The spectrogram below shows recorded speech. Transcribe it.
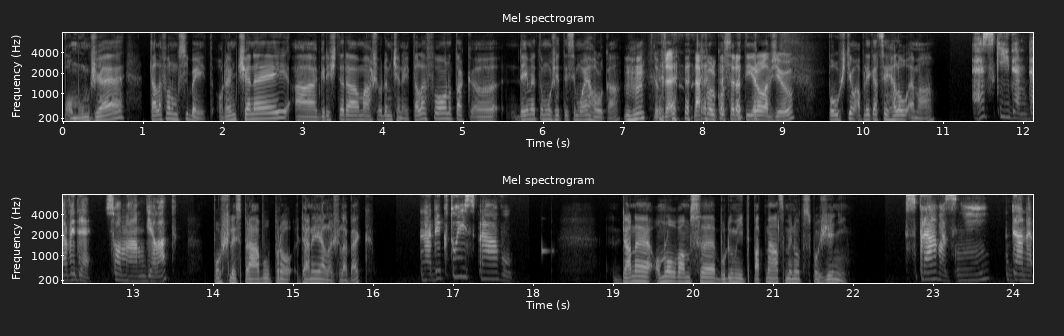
Pomůže. Telefon musí být odemčený a když teda máš odemčený telefon, tak uh, dejme tomu, že ty jsi moje holka. Mm-hmm, dobře, na chvilku se do té role vžiju. Pouštím aplikaci Hello Emma Hezký den, Davide. Co mám dělat? Pošli zprávu pro Daniel Žlebek. Nadiktuji zprávu. Dané, omlouvám se, budu mít 15 minut spoždění. Zpráva zní, Dané,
